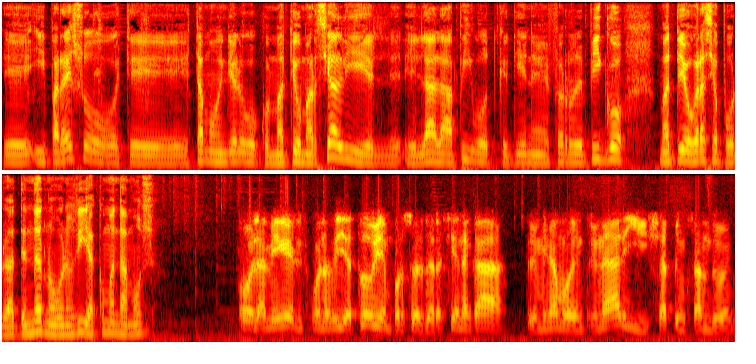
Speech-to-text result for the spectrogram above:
Eh, y para eso este, estamos en diálogo con Mateo Marciali, el, el ala pivot que tiene Ferro de Pico. Mateo, gracias por atendernos, buenos días, ¿cómo andamos? Hola Miguel, buenos días, todo bien por suerte, recién acá terminamos de entrenar y ya pensando en,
